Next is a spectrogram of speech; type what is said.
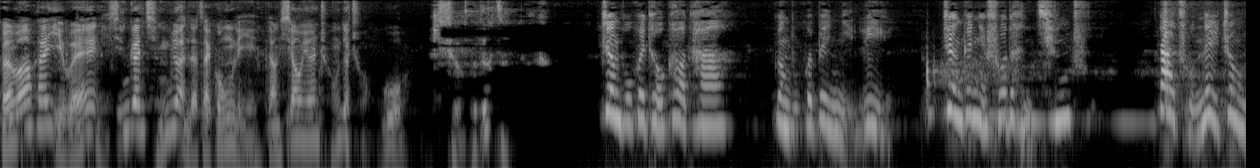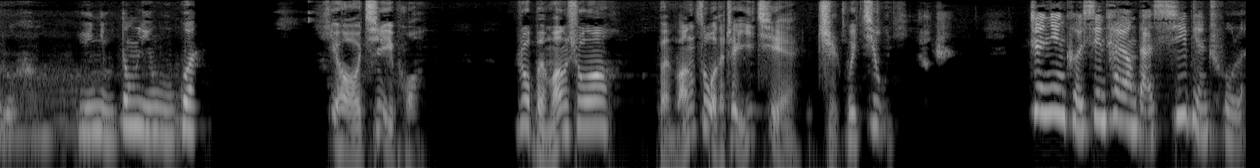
本王还以为你心甘情愿的在宫里当萧元虫的宠物，舍不得走？朕不会投靠他，更不会被你利用。朕跟你说的很清楚，大楚内政如何与你们东林无关。有气魄！若本王说本王做的这一切只为救你，朕宁可信太阳打西边出来。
